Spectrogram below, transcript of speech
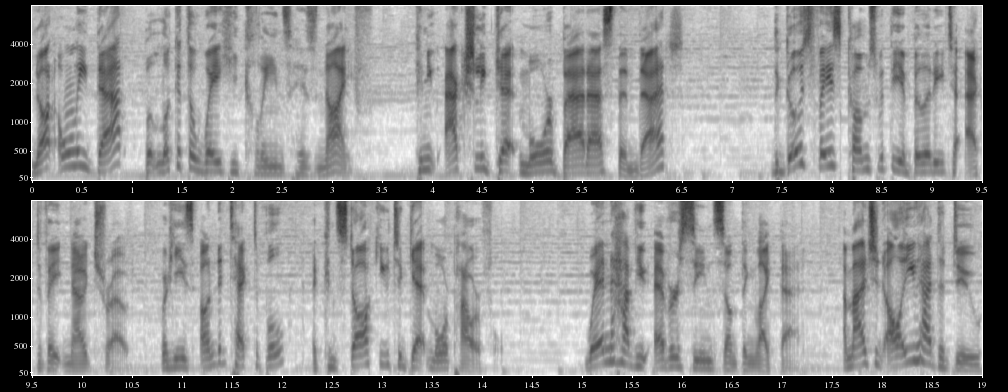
Not only that, but look at the way he cleans his knife. Can you actually get more badass than that? The Ghostface comes with the ability to activate Night Shroud, where he's undetectable and can stalk you to get more powerful. When have you ever seen something like that? Imagine all you had to do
